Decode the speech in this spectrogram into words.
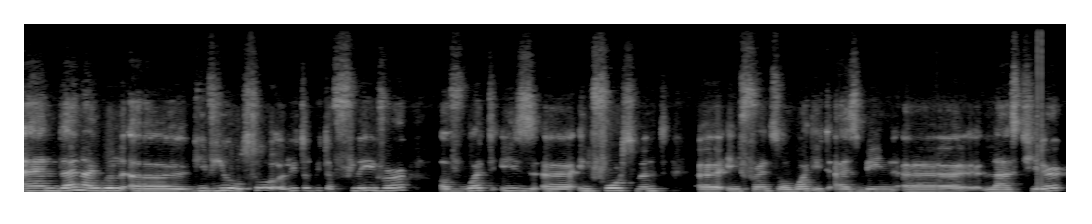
And then I will uh, give you also a little bit of flavor of what is uh, enforcement uh, in France or what it has been uh, last year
